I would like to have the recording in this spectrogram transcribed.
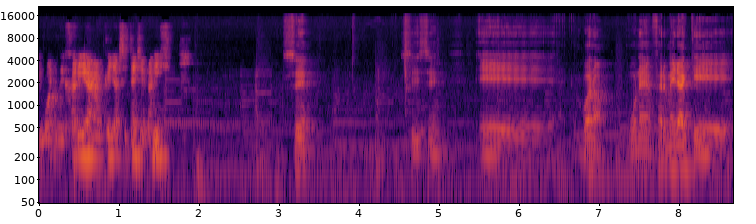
que bueno, dejaría aquella asistencia canija. Sí, sí, sí. Eh, bueno, una enfermera que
